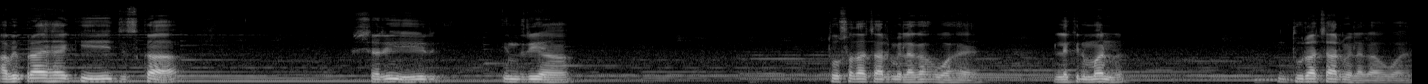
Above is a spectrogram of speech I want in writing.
अभिप्राय है कि जिसका शरीर, इंद्रियाँ तो सदाचार में लगा हुआ है, लेकिन मन दुराचार में लगा हुआ है।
